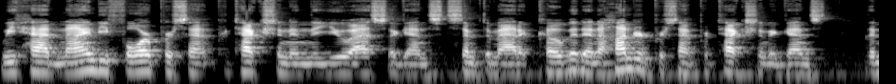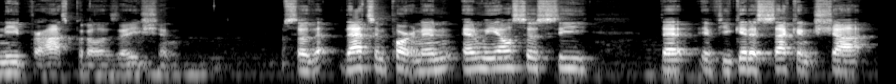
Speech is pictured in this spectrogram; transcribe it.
we had 94% protection in the US against symptomatic COVID and 100% protection against the need for hospitalization. So that, that's important. And, and we also see that if you get a second shot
